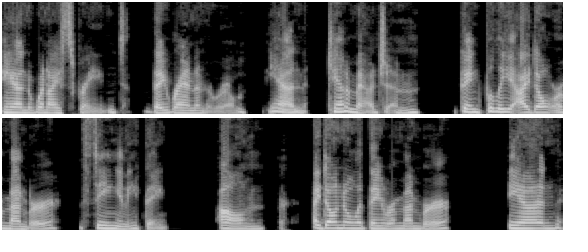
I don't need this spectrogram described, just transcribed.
And when I screamed, they ran in the room and can't imagine. Thankfully, I don't remember seeing anything. Um, I don't know what they remember. And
